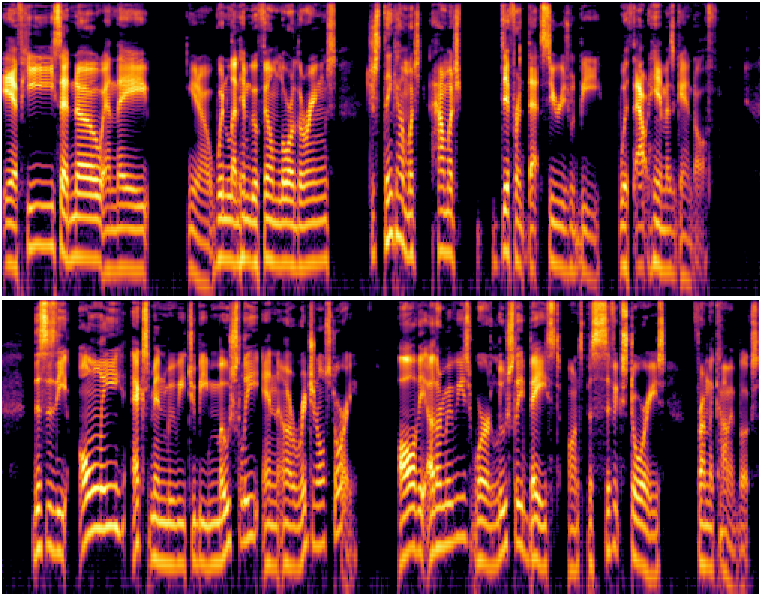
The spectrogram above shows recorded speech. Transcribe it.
if he said no and they, you know, wouldn't let him go film Lord of the Rings, just think how much how much different that series would be without him as Gandalf. This is the only X Men movie to be mostly an original story. All the other movies were loosely based on specific stories from the comic books.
